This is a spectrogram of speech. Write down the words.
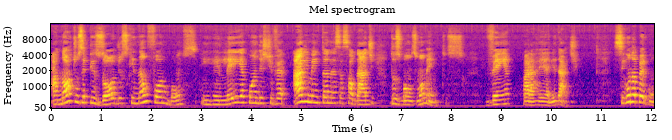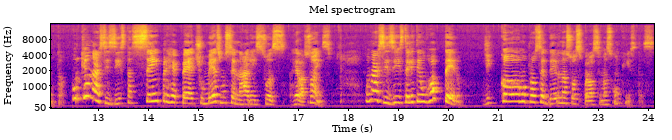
Anote os episódios que não foram bons e releia quando estiver alimentando essa saudade dos bons momentos. Venha para a realidade. Segunda pergunta: por que o narcisista sempre repete o mesmo cenário em suas relações? O narcisista ele tem um roteiro de como proceder nas suas próximas conquistas.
